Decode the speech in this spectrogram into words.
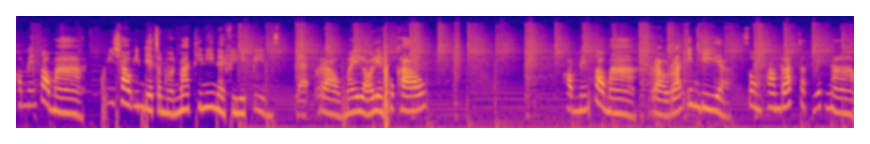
คอมเมนต์ต่อมา มีชาวอินเดียจำนวนมากที่นี่ในฟิลิปปินส์ และเราไม่ล้อเลียนพวกเขา คอมเมนต์ต่อมา เรารักอินเดีย ส่งความรักจากเวียดนาม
